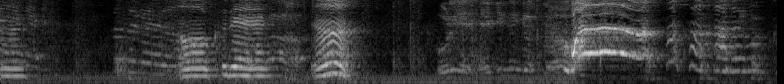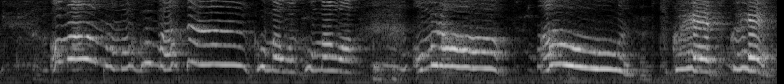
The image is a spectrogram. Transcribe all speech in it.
응. 어 그래. 응. 우리 애기 생겼어. 어머 어머 고마워 고마워 고마워. 어머나. 아우 축하해 축하해.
